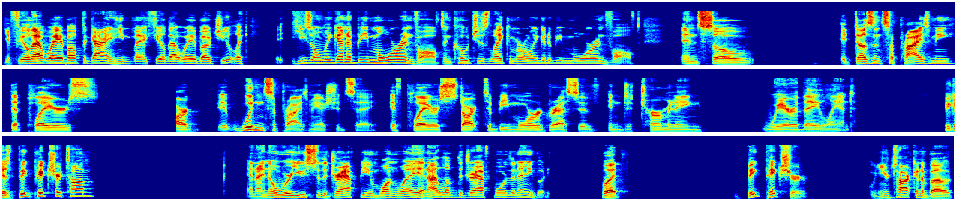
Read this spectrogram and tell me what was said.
you feel that way about the guy and he might feel that way about you. Like he's only going to be more involved and coaches like him are only going to be more involved. And so it doesn't surprise me that players are it wouldn't surprise me i should say if players start to be more aggressive in determining where they land. Because big picture tom and i know we're used to the draft being one way and i love the draft more than anybody but big picture when you're talking about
